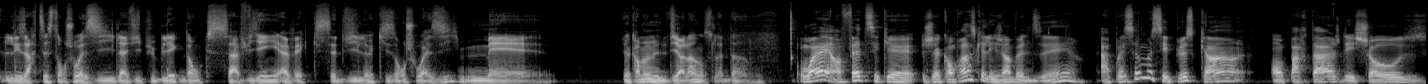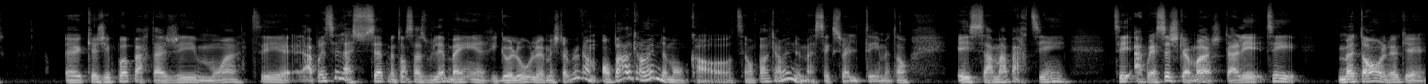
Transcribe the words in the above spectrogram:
les artistes ont choisi la vie publique, donc ça vient avec cette vie-là qu'ils ont choisie, mais il y a quand même une violence là-dedans. Ouais, en fait, c'est que je comprends ce que les gens veulent dire. Après ça, moi, c'est plus quand on partage des choses euh, que j'ai pas partagées, moi. Après ça, la sucette, mettons, ça se voulait bien rigolo, là, mais je un peu comme. On parle quand même de mon corps, on parle quand même de ma sexualité, mettons, et ça m'appartient. Après ça, je suis comme, ah, je suis allé, mettons, là, que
